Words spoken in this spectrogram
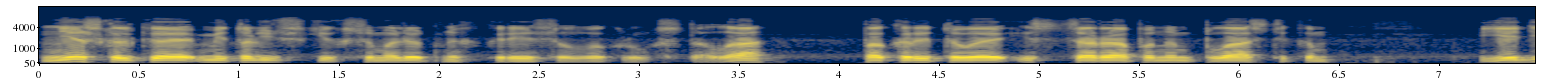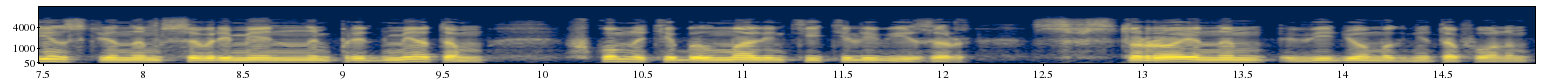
несколько металлических самолетных кресел вокруг стола, покрытого исцарапанным пластиком. Единственным современным предметом в комнате был маленький телевизор с встроенным видеомагнитофоном.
